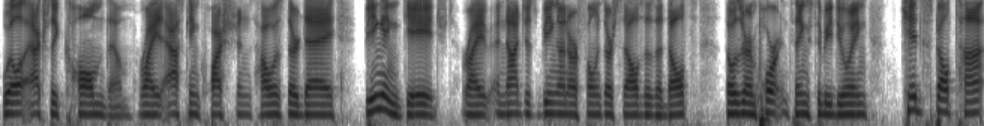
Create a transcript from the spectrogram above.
will actually calm them, right? Asking questions, how was their day? Being engaged, right? And not just being on our phones ourselves as adults. Those are important things to be doing. Kids spell time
